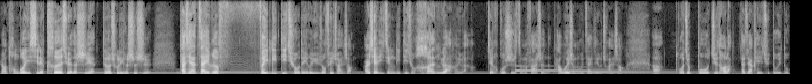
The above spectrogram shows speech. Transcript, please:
然后通过一系列科学的实验，得出了一个事实：他现在在一个飞离地球的一个宇宙飞船上，而且已经离地球很远很远了。这个故事是怎么发生的？他为什么会在这个船上？啊，我就不剧透了，大家可以去读一读。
